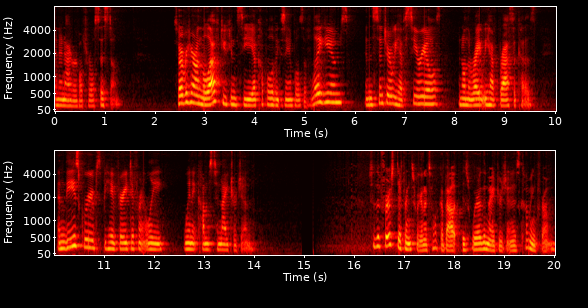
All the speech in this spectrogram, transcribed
in an agricultural system. So over here on the left, you can see a couple of examples of legumes. In the center, we have cereals, and on the right, we have brassicas. And these groups behave very differently when it comes to nitrogen. So the first difference we're going to talk about is where the nitrogen is coming from.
